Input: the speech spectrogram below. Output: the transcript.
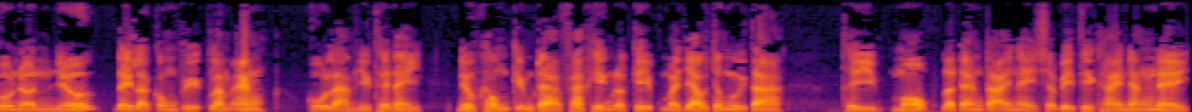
cô nên nhớ đây là công việc làm ăn, cô làm như thế này nếu không kiểm tra phát hiện ra kịp mà giao cho người ta, thì một là trang trại này sẽ bị thiệt hại nặng nề,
